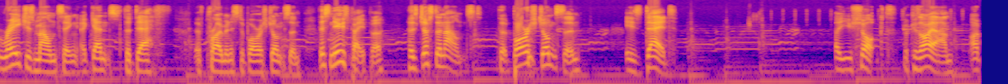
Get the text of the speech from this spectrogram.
rage is mounting against the death of Prime Minister Boris Johnson. This newspaper has just announced that Boris Johnson is dead. Are you shocked? Because I am. I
